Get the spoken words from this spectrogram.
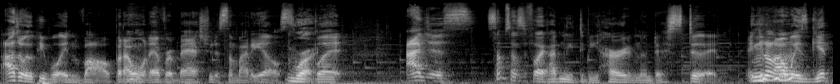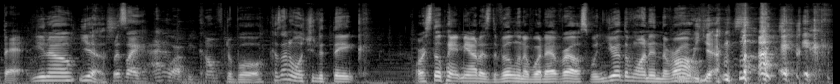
I'll joke with the people involved, but I mm. won't ever bash you to somebody else. Right. But I just sometimes I feel like I need to be heard and understood. And you don't mm-hmm. always get that, you know? Yes. But it's like, I know I'd be comfortable because I don't want you to think or still paint me out as the villain or whatever else when you're the one in the wrong. Yes. Like,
